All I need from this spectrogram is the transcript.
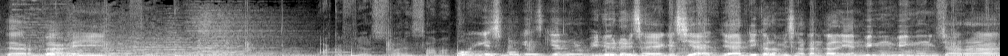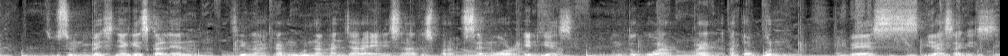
terbaik. Oke guys, mungkin sekian dulu video dari saya guys ya. Jadi kalau misalkan kalian bingung-bingung cara susun base-nya guys, kalian silahkan gunakan cara ini 100% worth it guys. Untuk war clan ataupun base biasa guys.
